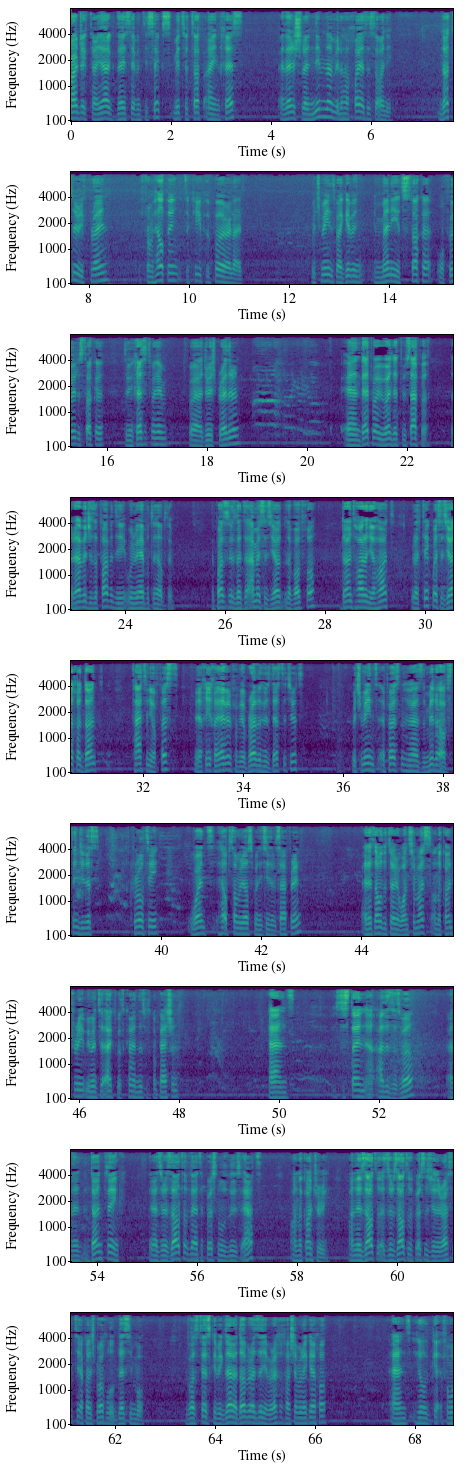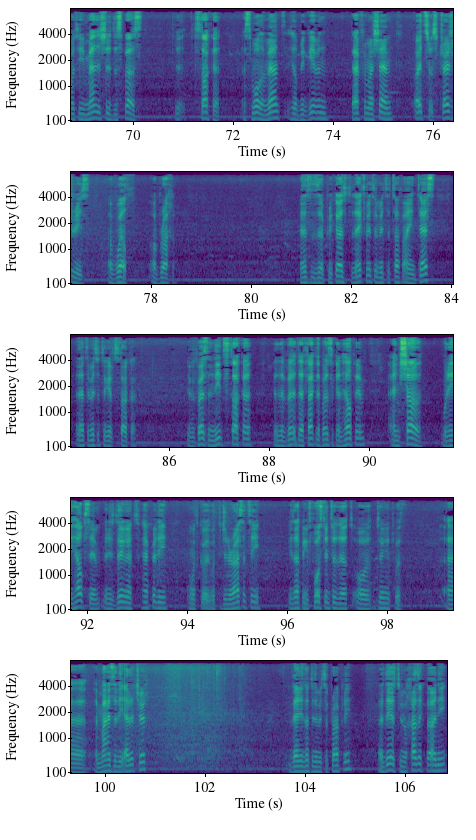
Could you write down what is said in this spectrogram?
Project Taryag Day 76, Mitzvah Taf Ayin Ches, and that is Shlo Nimna Milhachoyas. Not to refrain from helping to keep the poor alive. Which means by giving him money, it's tzedakah, or food, it's tzedakah, doing chesed for him, for our Jewish brethren. And that way we won't let them suffer the ravages of poverty when we're able to help them. The Pasuk says, Let the Amos says, Yod Levavcha, don't harden your heart. Tikva says, Yodcha, don't tighten your fist. From your brother who is destitute. Which means a person who has the middle of stinginess, cruelty, won't help someone else when he sees them suffering. And that's not what the Torah wants from us. On the contrary, we're meant to act with kindness, with compassion, and sustain others as well. And then don't think that as a result of that, a person will lose out. On the contrary, on the result, as a result of a person's generosity, HaKadosh Baruch Hu will bless him more. The says, and he'll get from what he managed to disperse, tzedakah, a small amount, he'll be given back from Hashem, oitzrus, treasuries of wealth, of bracha. And this is a precursor to the next mitzvah, mitzvah taf ayin tes, and that's a mitzvah to give tzedakah. If a person needs tzedakah, then the, the fact that the person can help him and show when he helps him that he's doing it happily and with good, with generosity, he's not being forced into that or doing it with uh, a miserly attitude, then he's not doing the mitzvah properly. The idea is to mechazik the ani,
